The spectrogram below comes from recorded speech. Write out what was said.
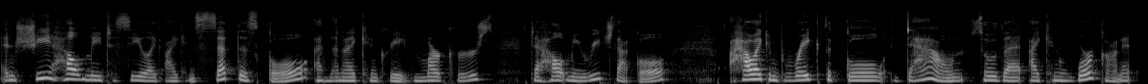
And she helped me to see like I can set this goal and then I can create markers to help me reach that goal. How I can break the goal down so that I can work on it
